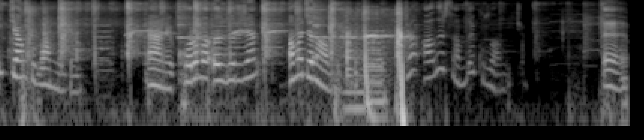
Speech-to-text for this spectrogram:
Hiç can kullanmayacağım. Yani koruma öldüreceğim ama can almayacağım. Can alırsam da kullanmayacağım. Ee,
